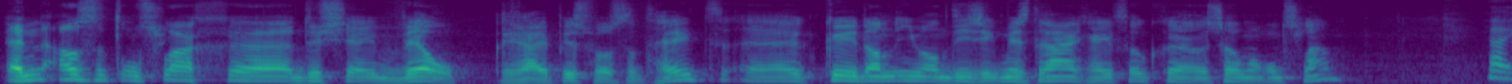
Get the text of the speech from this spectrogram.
En als het ontslagdossier uh, wel rijp is, zoals dat heet, uh, kun je dan iemand die zich misdragen heeft ook zomaar ontslaan? Ja,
